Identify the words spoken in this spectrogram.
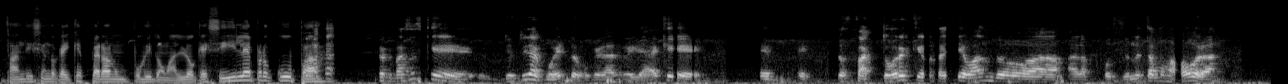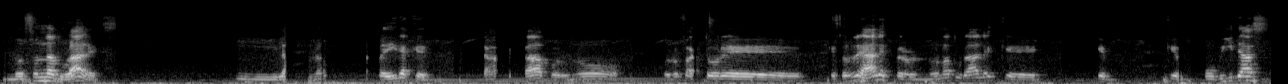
están diciendo que hay que esperar un poquito más. Lo que sí le preocupa... Lo que pasa es que yo estoy de acuerdo, porque la realidad es que eh, eh, los factores que nos están llevando a, la posición donde estamos ahora no son naturales. Y las, medidas que están afectadas por, unos, unos factores que son reales, pero no naturales, que, que, que movidas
